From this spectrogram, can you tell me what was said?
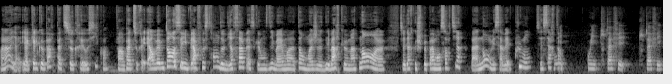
voilà, il y a, quelque part pas de secret aussi, quoi. Enfin, pas de secret. Et en même temps, c'est hyper frustrant de dire ça parce qu'on se dit, bah moi, attends, moi je débarque maintenant, euh, c'est-à-dire que je peux pas m'en sortir. Bah non, mais ça va être plus long, c'est certain. Oui. tout à fait. Tout à fait.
